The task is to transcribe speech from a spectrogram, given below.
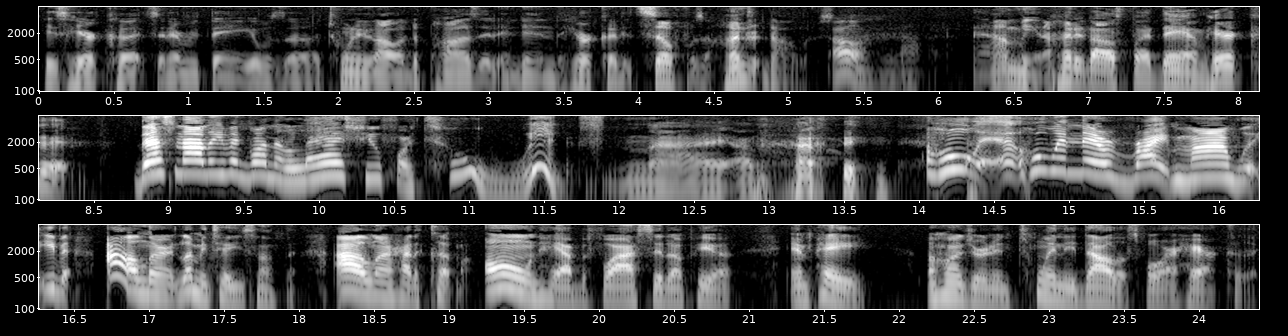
his haircuts and everything. It was a twenty dollar deposit, and then the haircut itself was a hundred dollars. Oh no. And I mean, a hundred dollars for a damn haircut. That's not even going to last you for two weeks. Nah, I, I'm. I couldn't. who who in their right mind would even I'll learn let me tell you something. I'll learn how to cut my own hair before I sit up here and pay $120 for a haircut.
